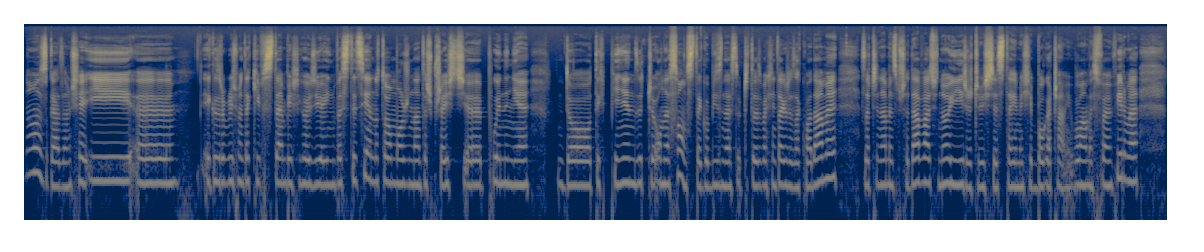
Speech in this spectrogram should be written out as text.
No, zgadzam się i yy, jak zrobiliśmy taki wstęp, jeśli chodzi o inwestycje, no to można też przejść yy, płynnie do tych pieniędzy, czy one są z tego biznesu, czy to jest właśnie tak, że zakładamy, zaczynamy sprzedawać, no i rzeczywiście stajemy się bogaczami, bo mamy swoją firmę, E,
